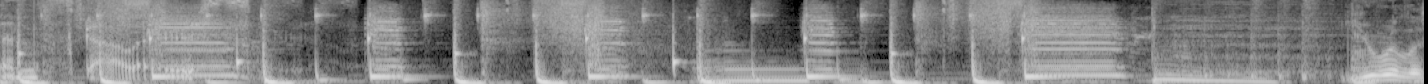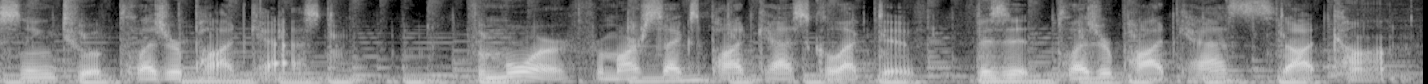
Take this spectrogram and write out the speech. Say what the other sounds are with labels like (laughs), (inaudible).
and Scholars. You were listening to a Pleasure podcast. For more from our Sex Podcast Collective, visit pleasurepodcasts.com.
